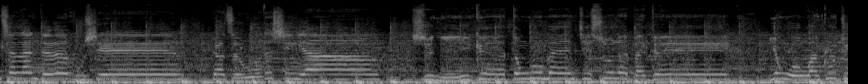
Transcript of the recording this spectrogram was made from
灿烂的弧线，飘着我的信仰。十年一个，动物们结束了排队，用我顽固倔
